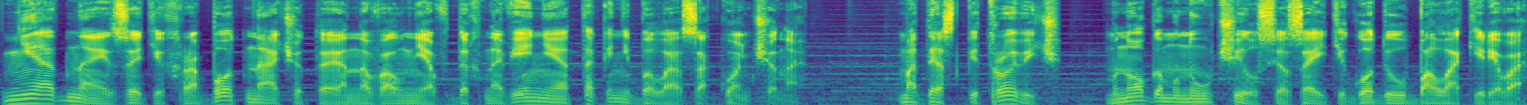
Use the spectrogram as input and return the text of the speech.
ни одна из этих работ, начатая на волне вдохновения, так и не была закончена. Модест Петрович многому научился за эти годы у Балакирева,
